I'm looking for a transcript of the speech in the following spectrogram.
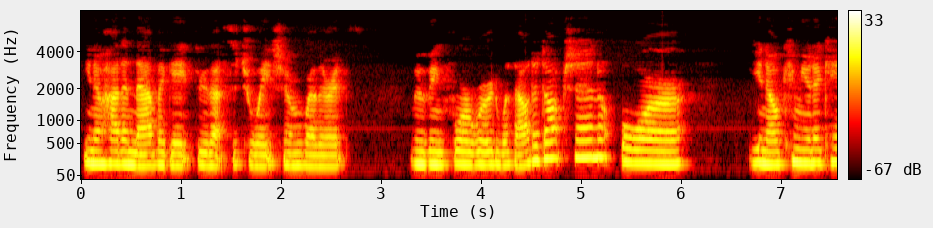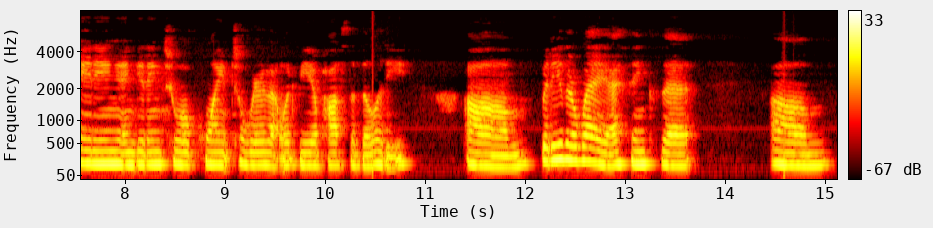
you know, how to navigate through that situation, whether it's moving forward without adoption or, you know, communicating and getting to a point to where that would be a possibility. Um, but either way, I think that um,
